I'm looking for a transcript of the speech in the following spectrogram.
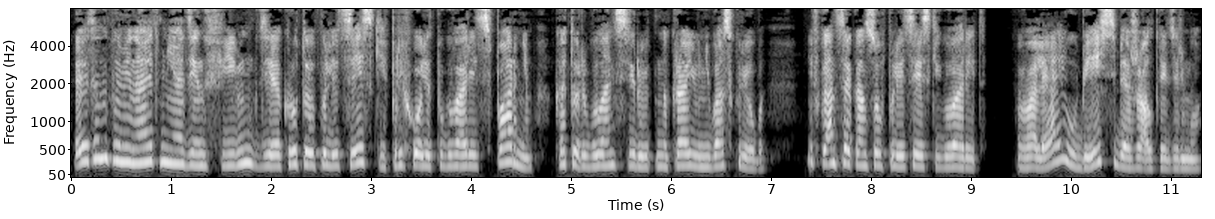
Это напоминает мне один фильм, где крутой полицейский приходит поговорить с парнем, который балансирует на краю небоскреба, и в конце концов полицейский говорит «Валяй, убей себя, жалкое дерьмо».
